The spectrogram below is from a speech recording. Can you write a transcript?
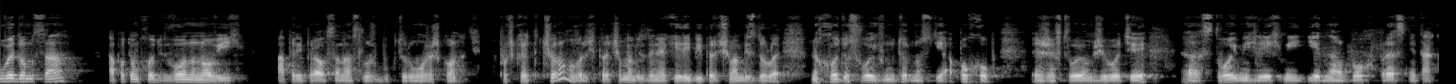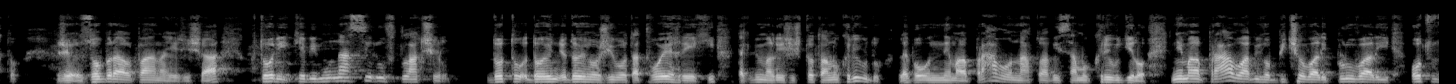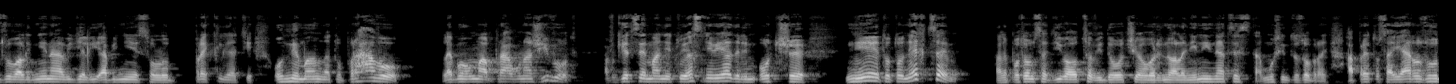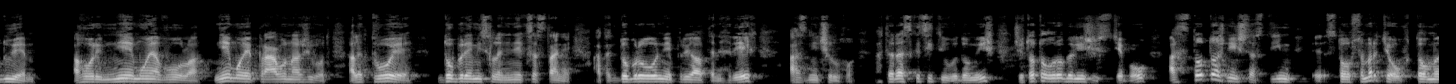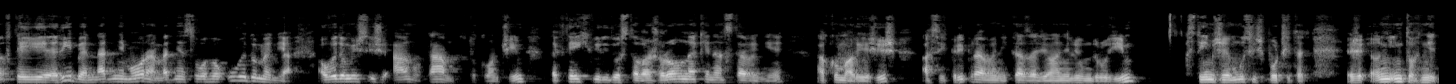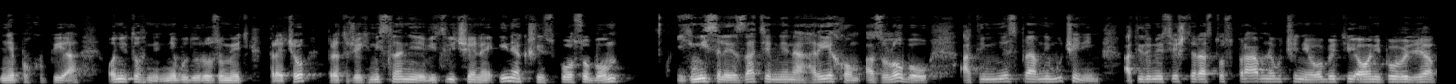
uvedom sa a potom choď von nových a priprav sa na službu, ktorú môžeš konať. Počkaj, čo hovoríš? Prečo mám ísť do nejakej ryby? Prečo mám ísť dole? No choď do svojich vnútorností a pochop, že v tvojom živote eh, s tvojimi hriechmi jednal Boh presne takto. Že zobral pána Ježiša, ktorý keby mu na silu vtlačil do, to, do, do jeho života tvoje hriechy, tak by mal Ježiš totálnu krivdu, lebo on nemal právo na to, aby sa mu krivdilo. Nemal právo, aby ho bičovali, plúvali, odsudzovali, nenávideli, aby niesol prekliatie. On nemal na to právo, lebo on mal právo na život. A v Getsemane tu jasne vyjadrím, oče, nie, toto nechcem. Ale potom sa díva otcovi do očí a hovorí, no ale není na cesta, musím to zobrať. A preto sa ja rozhodujem a hovorím, nie je moja vôľa, nie je moje právo na život, ale tvoje dobré myslenie nech sa stane. A tak dobrovoľne prijal ten hriech a zničil ho. A teraz, keď si ty uvedomíš, že toto urobil Ježiš s tebou a stotožníš sa s tým, e, s tou smrťou v, tom, v tej rybe na dne mora, na dne svojho uvedomenia a uvedomíš si, že áno, tam to končím, tak v tej chvíli dostávaš rovnaké nastavenie, ako mal Ježiš a si pripravený kázať evanilium druhým, s tým, že musíš počítať, že oni im to hneď nepochopia, oni to hneď nebudú rozumieť. Prečo? Pretože ich myslenie je vycvičené inakším spôsobom, Ich mysel je zatemnená hriechom a zlobou a tým nesprávnym učením. A ty donesieš teraz to správne učenie obeti a oni povedia,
